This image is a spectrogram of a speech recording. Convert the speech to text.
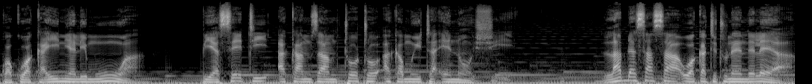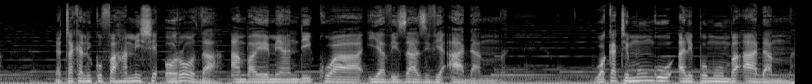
kwa kuwa Kaini alimuua. Pia Seti akamzaa mtoto akamwita Enoshi. Labda sasa, wakati tunaendelea, nataka nikufahamishe orodha ambayo imeandikwa ya vizazi vya Adamu. Wakati Mungu alipomuumba Adamu,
